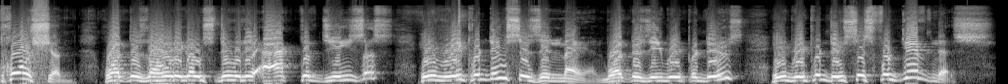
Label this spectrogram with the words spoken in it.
portion. What does the Holy Ghost do with the act of Jesus? He reproduces in man. What does he reproduce? He reproduces forgiveness.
